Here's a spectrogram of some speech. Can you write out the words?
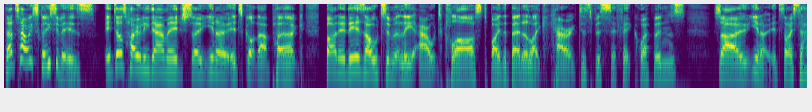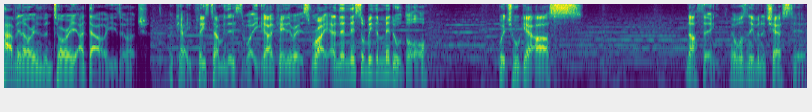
That's how exclusive it is. It does holy damage, so, you know, it's got that perk, but it is ultimately outclassed by the better, like, character-specific weapons. So, you know, it's nice to have in our inventory. I doubt I'll use it much. Okay, please tell me this is the way. Yeah, okay, there is. Right, and then this will be the middle door, which will get us nothing. There wasn't even a chest here.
